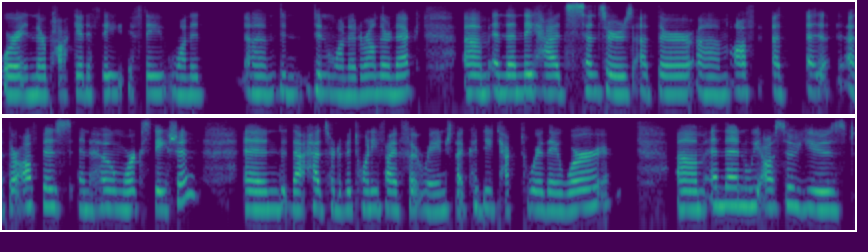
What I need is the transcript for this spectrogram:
or in their pocket if they if they wanted um, didn't didn't want it around their neck, um, and then they had sensors at their um, off at, at, at, their office and home workstation, and that had sort of a 25 foot range that could detect where they were. Um, and then we also used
